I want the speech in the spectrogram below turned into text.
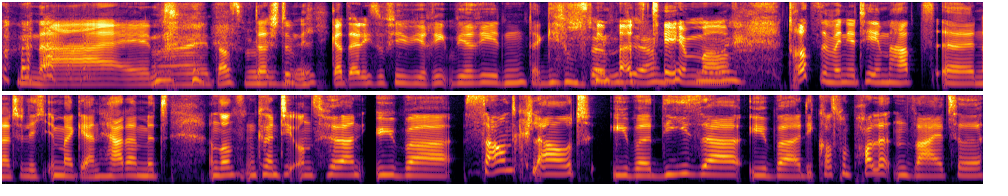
Nein. Nein, das Das stimmt nicht. Ganz ehrlich, so viel wie re- wir reden, da gehen uns niemals ja. Themen aus. Trotzdem, wenn ihr Themen habt, äh, natürlich immer gern her damit. Ansonsten könnt ihr uns hören über Soundcloud, über Deezer, über die Cosmopolitan-Seite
